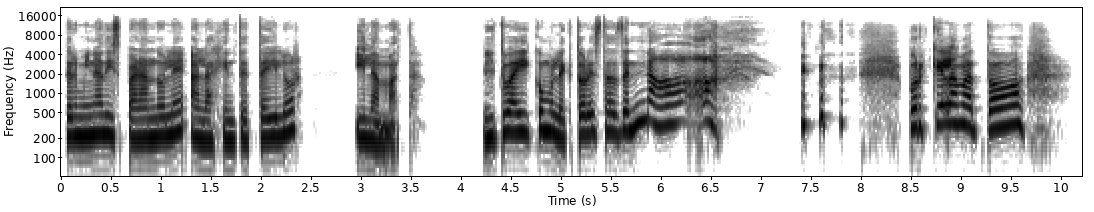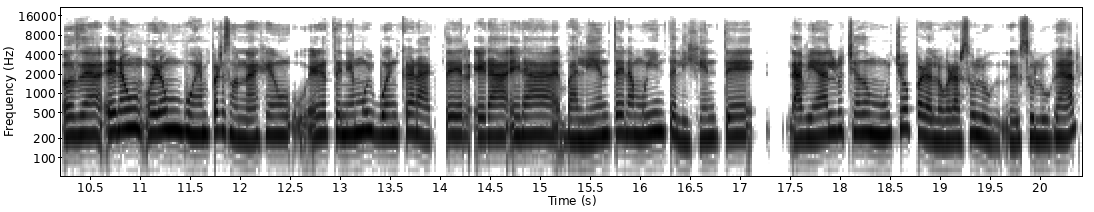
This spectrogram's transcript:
termina disparándole a la gente Taylor y la mata. Y tú ahí como lector estás de, no, ¿por qué la mató? O sea, era un, era un buen personaje, era, tenía muy buen carácter, era, era valiente, era muy inteligente, había luchado mucho para lograr su, su lugar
